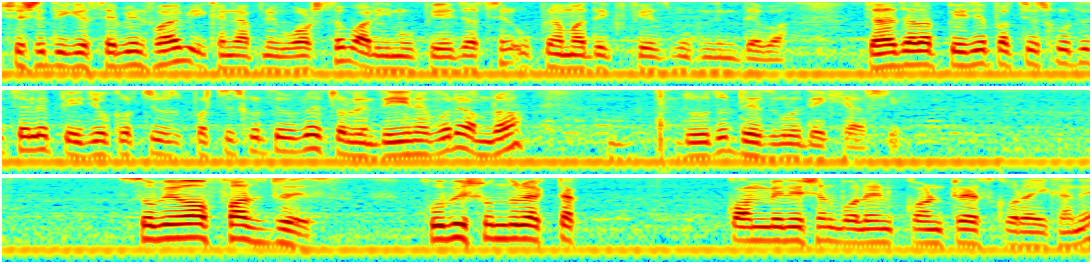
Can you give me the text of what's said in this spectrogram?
শেষের দিকে সেভেন ফাইভ, এখানে আপনি হোয়াটসঅ্যাপ আর ইমো পেয়ে যাচ্ছেন। উপরে আমাদের ফেসবুক লিঙ্ক দেওয়া। যারা যারা পেজে পারচেস করতে চাইলে পেজেও পারচেস করতে পারবে চলেন দেরি না করে আমরা দ্রুত ড্রেসগুলো দেখে আসি। সো বিবাহ ফার্স্ট ড্রেস খুবই সুন্দর একটা কম্বিনেশন বলেন কন্ট্রাস্ট করা এখানে।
